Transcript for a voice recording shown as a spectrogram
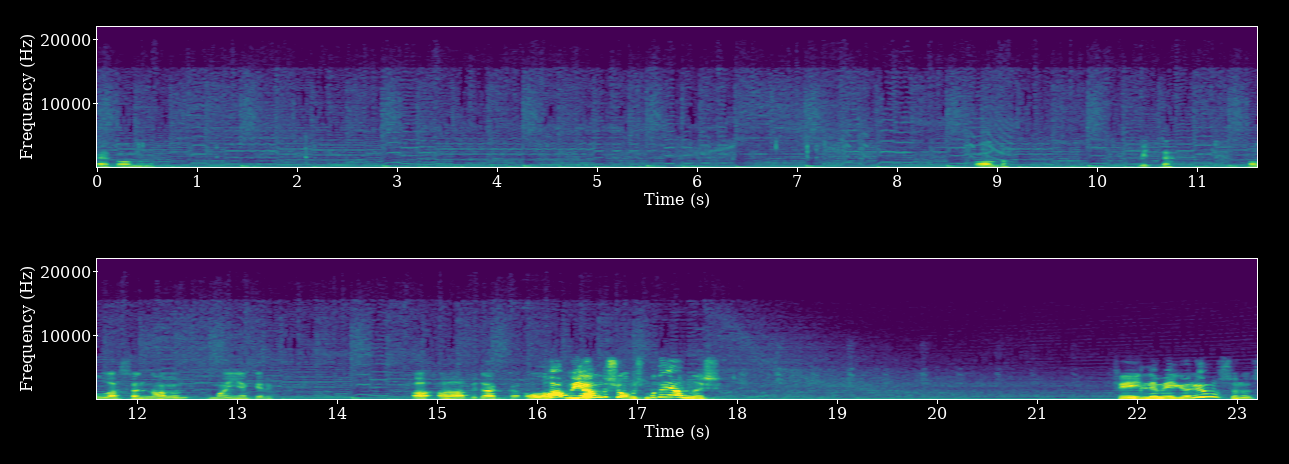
Evet olmadı. Oldu. Bitti. Allah sen ne yapıyorsun? Manyak herif. Aa bir dakika. Oha bu yanlış olmuş. Bu da yanlış. Faillemeyi görüyor musunuz?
